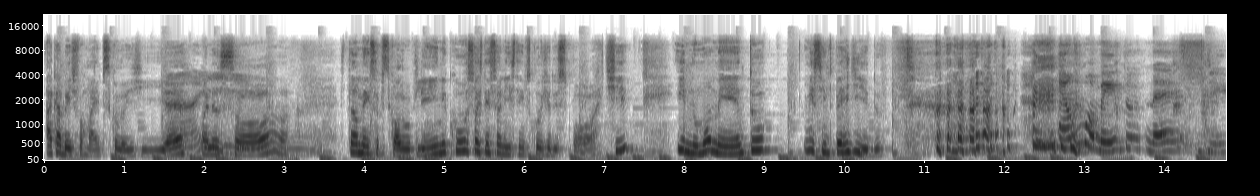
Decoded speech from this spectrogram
acabei de formar em psicologia, Ai. olha só. Também sou psicólogo clínico, sou extensionista em psicologia do esporte e no momento me sinto perdido. é um momento, né, de,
